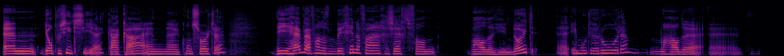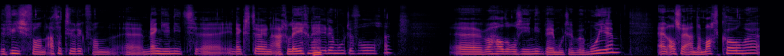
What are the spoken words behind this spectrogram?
En de oppositie, hè, KK en consorten, die hebben van het begin af aan gezegd van... we hadden hier nooit in moeten roeren. We hadden eh, het devies van Atatürk van eh, meng je niet eh, in externe aangelegenheden moeten volgen. Eh, we hadden ons hier niet mee moeten bemoeien. En als wij aan de macht komen,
